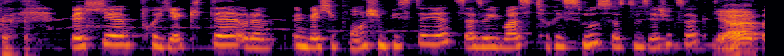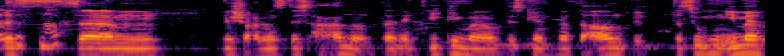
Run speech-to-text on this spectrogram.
Welche Projekte oder in welche Branchen bist du jetzt? Also ich weiß Tourismus, hast du uns ja schon gesagt. Ja, was das, ähm, wir schauen uns das an und dann entwickeln wir und das könnte man da und wir versuchen immer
